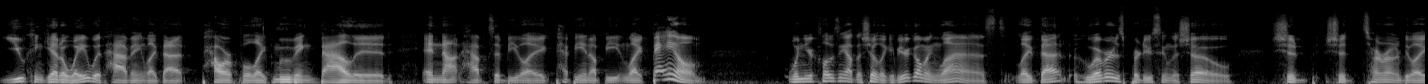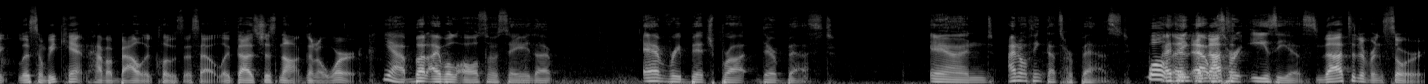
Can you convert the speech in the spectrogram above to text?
you can get away with having like that powerful like moving ballad and not have to be like peppy and upbeat and like bam. When you're closing out the show, like if you're going last, like that, whoever is producing the show should should turn around and be like, "Listen, we can't have a ballad close this out. Like that's just not gonna work." Yeah, but I will also say that every bitch brought their best. And I don't think that's her best. Well, I think and- that was that's her easiest. That's a different story.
